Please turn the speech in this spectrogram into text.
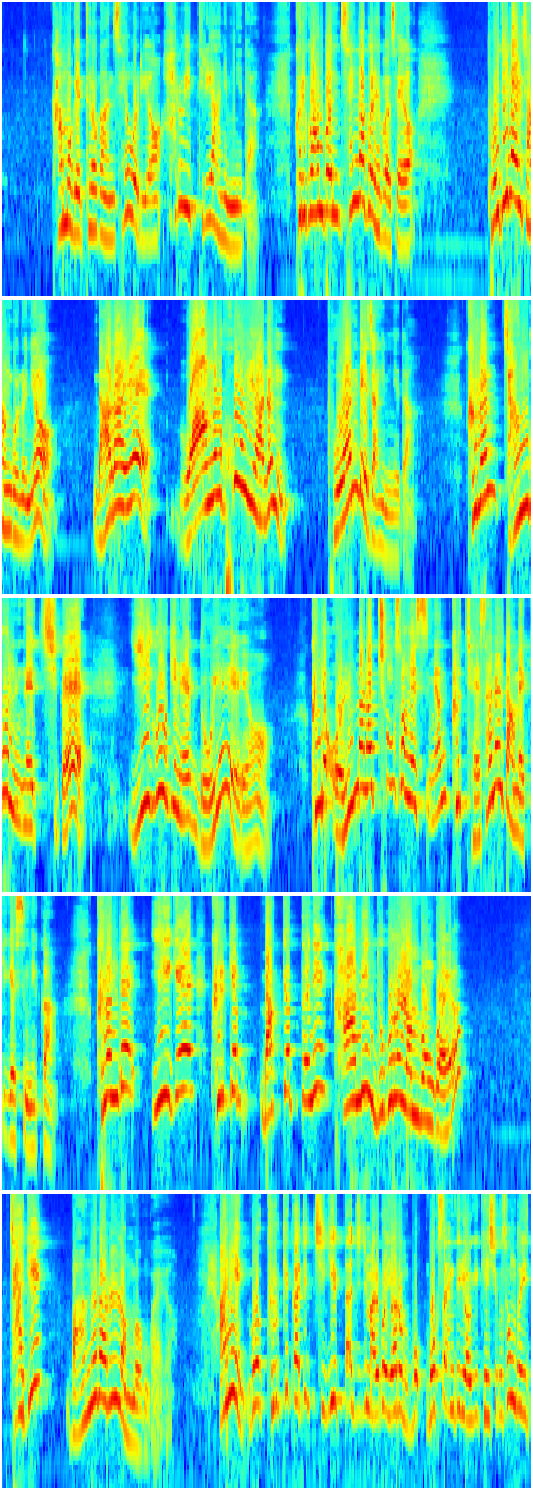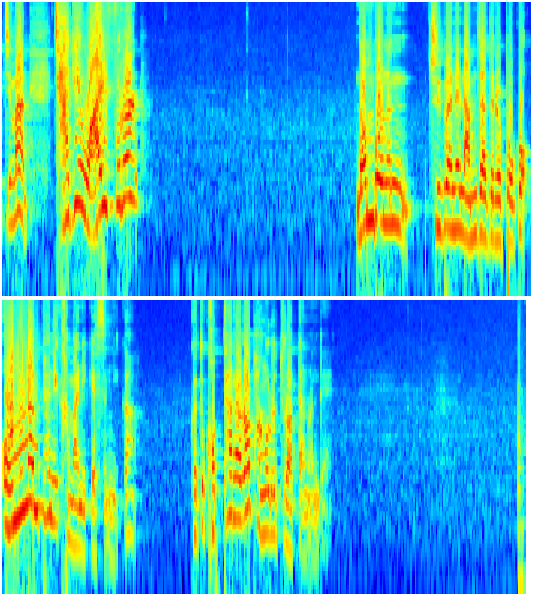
감옥에 들어간 세월이요 하루 이틀이 아닙니다. 그리고 한번 생각을 해보세요. 보디발 장군은요 나라의 왕을 호위하는 보안대장입니다. 그런 장군의 집에 이국인의 노예예요. 근데 얼마나 충성했으면 그 재산을 다 맡기겠습니까? 그런데 이게 그렇게 맡겼더니 감히 누구를 넘본 거예요? 자기 마누라를 넘본 거예요. 아니 뭐 그렇게까지 직위 따지지 말고 여러분 목, 목사님들이 여기 계시고 성도 있지만 자기 와이프를 넘보는 주변의 남자들을 보고 어느 남편이 가만히 있겠습니까? 그것도 겁탈하러 방으로 들어왔다는데.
